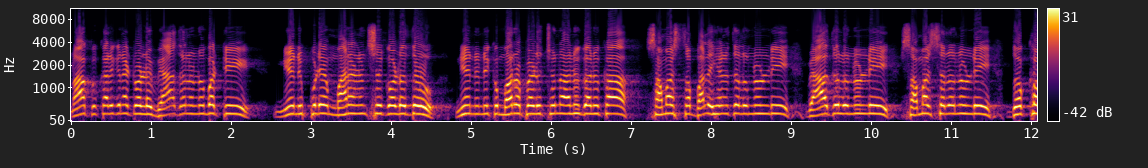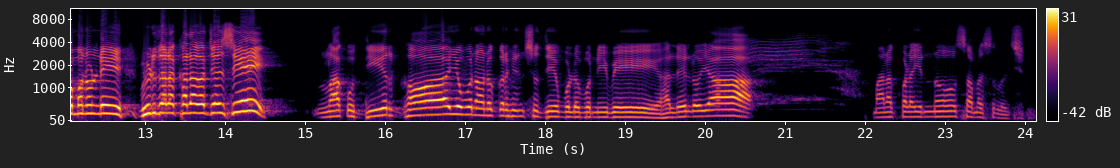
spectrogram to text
నాకు కలిగినటువంటి వ్యాధులను బట్టి నేను ఇప్పుడే మరణించకూడదు. నేను నీకు మొరపెడుచున్నాను గనుక సమస్త బలహీనతల నుండి వ్యాధుల నుండి సమస్యల నుండి దుఃఖము నుండి విడుదల కలగజేసి నాకు దీర్ఘాయువును అనుగ్రహించు దేవుడు నీవే. హల్లెలూయా. మనకు కూడా ఎన్నో సమస్యలు వచ్చినాయి.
